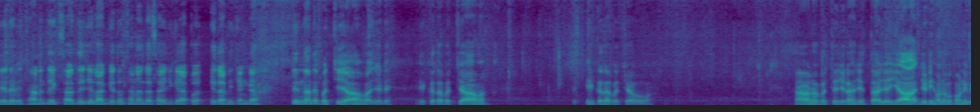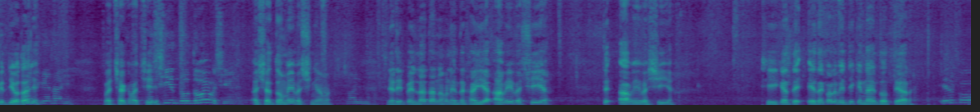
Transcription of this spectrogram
ਤੇ ਇਹਦੇ ਵੀ ਥਣ ਦੇਖ ਸਕਦੇ ਜੇ ਲੱਗੇ ਤਾਂ ਥਣਾਂ ਦਾ ਸਾਈਜ਼ ਗੈਪ ਇਹਦਾ ਵੀ ਚੰਗਾ। ਤਿੰਨਾਂ ਦੇ ਬੱਚੇ ਆ ਵਾ ਜਿਹੜੇ ਇੱਕ ਦਾ ਬੱਚਾ ਆ ਵਾ ਤੇ ਇੱਕ ਦਾ ਬੱਚਾ ਉਹ ਆ ਆਹ ਵਾਲਾ ਬੱਚਾ ਜਿਹੜਾ ਹਜੇ ਤਾਜ਼ਾ ਹੀ ਆ। ਆਹ ਜਿਹੜੀ ਹੁਣ ਵਿਖਾਉਣੀ ਵੀਰ ਜੀ ਉਹਦਾ ਜੀ? ਬੱਚਾ ਕਿ ਬੱਚੀ ਜੀ? ਦੋ ਦੋਵੇਂ ਵਛੀਆਂ ਜੀ ਅੱਛਾ ਦੋਵੇਂ ਵੱਛੀਆਂ ਵਾ। ਹਾਂਜੀ। ਜਿਹੜੀ ਪਹਿਲਾਂ ਤੁਹਾਨੂੰ ਹੁਣੇ ਦਿਖਾਈ ਆ ਆ ਵੀ ਵੱਛੀ ਆ ਤੇ ਆ ਵੀ ਵੱਛੀ ਆ। ਠੀਕ ਹੈ ਤੇ ਇਹਦੇ ਕੋਲ ਵੀਰ ਜੀ ਕਿੰਨਾ ਹੈ ਦੁੱਧ ਤਿਆਰ? ਇਹਦੇ ਕੋ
